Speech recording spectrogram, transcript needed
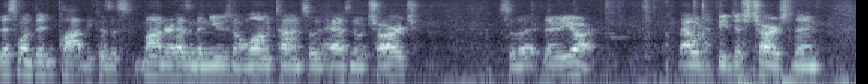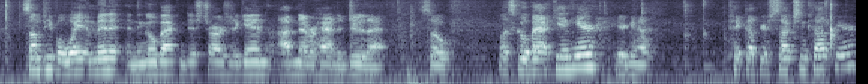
This one didn't pop because this monitor hasn't been used in a long time, so it has no charge. So there, there you are. That would be discharged then. Some people wait a minute and then go back and discharge it again. I've never had to do that. So let's go back in here. You're to pick up your suction cup here.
